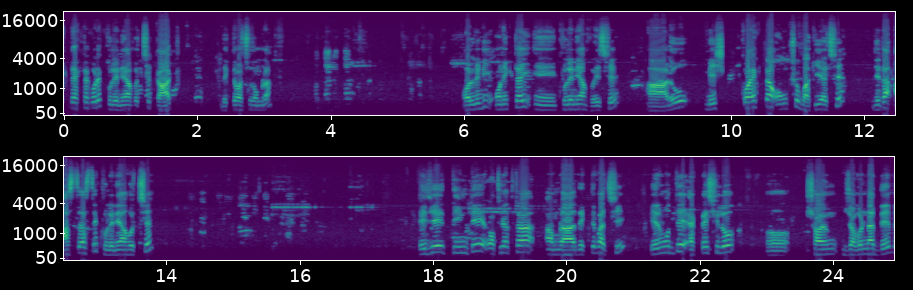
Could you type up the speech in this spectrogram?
একটা একটা করে খুলে নেওয়া হচ্ছে কাঠ, দেখতে পাচ্ছ তোমরা? অলরেডি অনেকটাই খুলে নেওয়া হয়েছে। আরও বেশ কয়েকটা অংশ বাকি আছে, যেটা আস্তে আস্তে খুলে নেওয়া হচ্ছে। এই যে তিনটে রথযাত্রা আমরা দেখতে পাচ্ছি, এর মধ্যে একটাই ছিল স্বয়ং জগন্নাথ দেব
